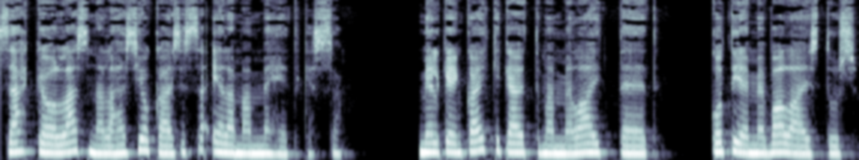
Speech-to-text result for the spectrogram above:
Sähkö on läsnä lähes jokaisessa elämämme hetkessä. Melkein kaikki käyttämämme laitteet, kotiemme valaistus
